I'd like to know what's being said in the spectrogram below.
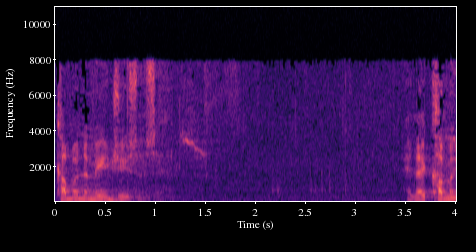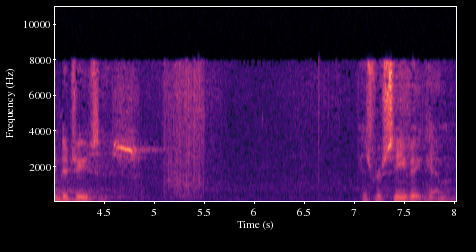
Come unto me, Jesus says. And that coming to Jesus is receiving him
